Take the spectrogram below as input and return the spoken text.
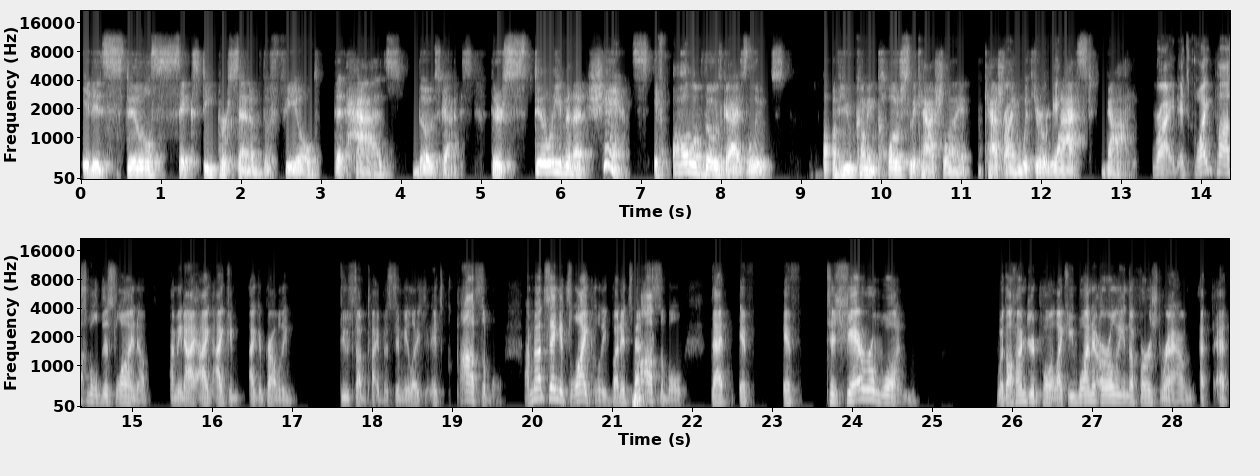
it is still 60% of the field that has those guys there's still even a chance if all of those guys lose of you coming close to the cash line cash line with your last guy. Right. It's quite possible this lineup. I mean, I, I I could I could probably do some type of simulation. It's possible. I'm not saying it's likely, but it's No. possible that if if Teixeira won with a hundred point, like he won early in the first round at, at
